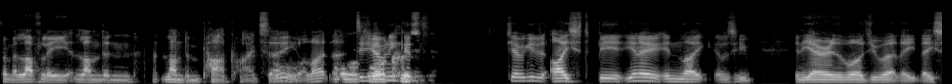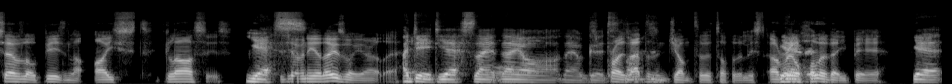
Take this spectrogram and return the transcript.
from a lovely London London pub. I'd say. Oh, I like that. Or, Did you have any good? Do you have a good iced beer? You know, in like obviously in the area of the world you work, they they serve a lot of beers in like iced glasses. Yes. Did you have any of those while you're out there? I did. Yes, they oh, they are they are good. Surprised like, that doesn't jump to the top of the list. A yeah, real holiday beer. Yeah,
